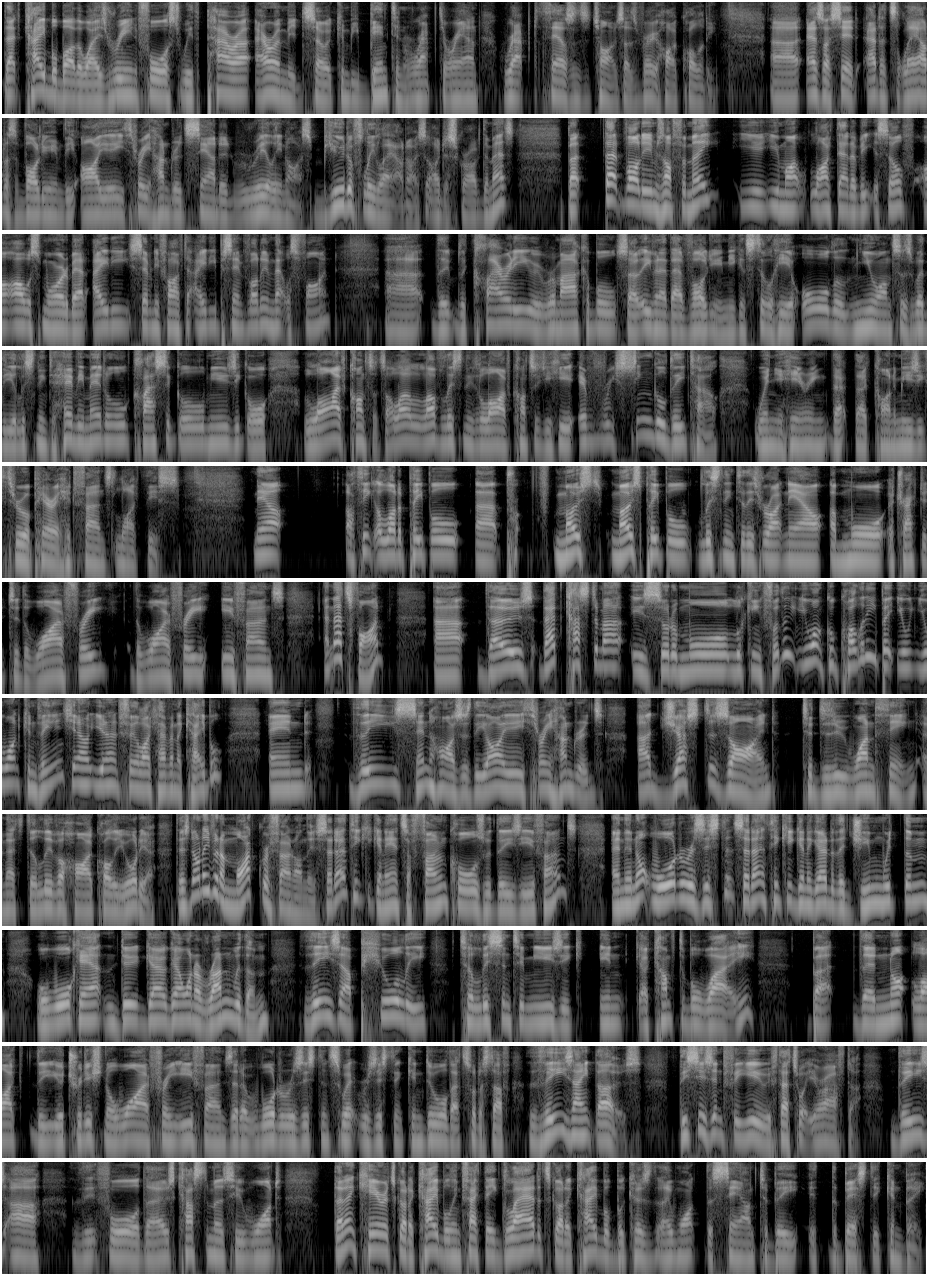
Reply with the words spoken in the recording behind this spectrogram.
that cable, by the way, is reinforced with para aramid, so it can be bent and wrapped around, wrapped thousands of times. So it's very high quality. Uh, as I said, at its loudest volume, the IE 300 sounded really nice, beautifully loud. I, I described them as, but that volume's not for me you you might like that a bit yourself. I, I was more at about 80, 75 to 80% volume. That was fine. Uh, the, the clarity remarkable. So even at that volume, you can still hear all the nuances, whether you're listening to heavy metal, classical music, or live concerts. I love listening to live concerts. You hear every single detail when you're hearing that, that kind of music through a pair of headphones like this. Now, I think a lot of people, uh, pr- most most people listening to this right now are more attracted to the wire free, the wire free earphones, and that's fine. Uh, those that customer is sort of more looking for the you want good quality, but you you want convenience. You know, you don't feel like having a cable, and these Sennheisers, the IE three hundreds, are just designed to do one thing, and that's deliver high quality audio. There's not even a microphone on this, so I don't think you can answer phone calls with these earphones. And they're not water resistant, so I don't think you're going to go to the gym with them or walk out and do go go on a run with them. These are purely to listen to music in a comfortable way, but they're not like the your traditional wire-free earphones that are water resistant, sweat resistant, can do all that sort of stuff. These ain't those. This isn't for you if that's what you're after. These are the, for those customers who want they don't care it's got a cable. In fact, they're glad it's got a cable because they want the sound to be the best it can be.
